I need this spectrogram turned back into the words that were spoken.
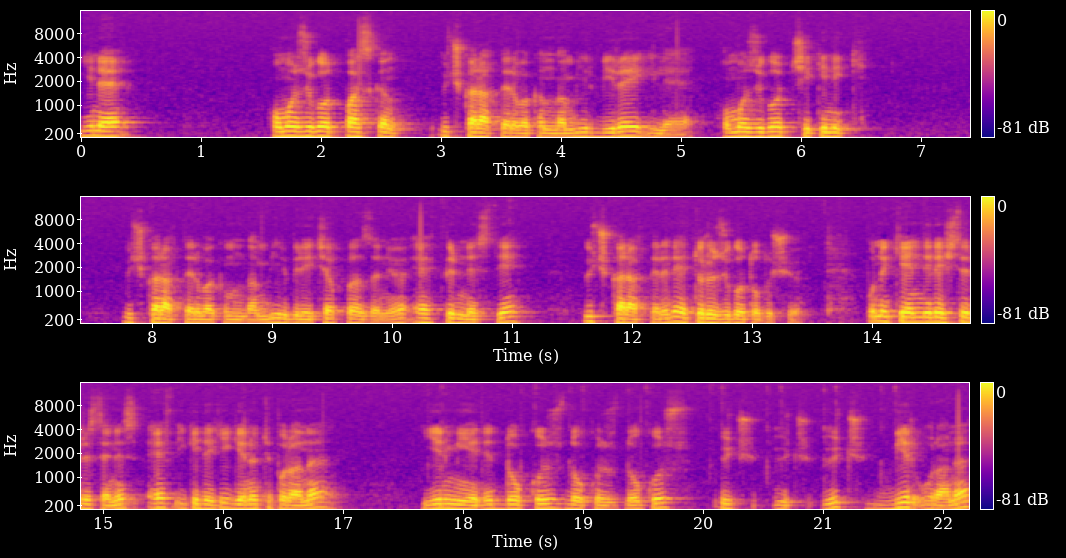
yine homozigot baskın 3 karakteri bakımından bir birey ile homozigot çekinik 3 karakteri bakımından bir birey çaprazlanıyor. F1 nesli 3 karaktere de heterozigot oluşuyor. Bunu kendileştirirseniz F2'deki genotip oranı 27, 9, 9, 9, 3, 3, 3, 1 oranını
